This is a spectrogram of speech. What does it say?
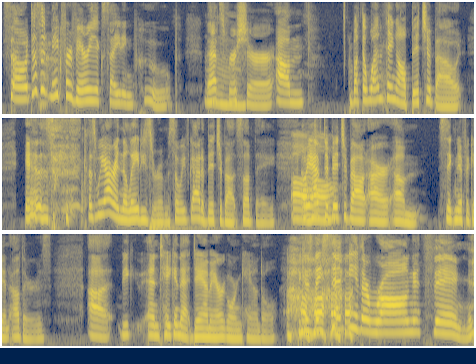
So it doesn't make for very exciting poop. That's for Mm. sure. Um, but the one thing I'll bitch about is because we are in the ladies' room, so we've got to bitch about something. And We have to Uh-huh. bitch about our um, significant others. Uh, be- and taking that damn Aragorn candle because they sent me the wrong thing.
